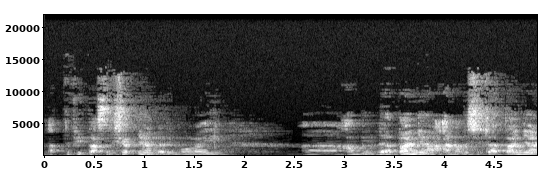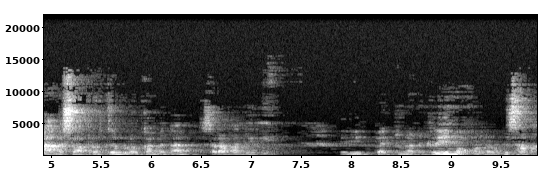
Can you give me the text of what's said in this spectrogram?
aktivitas risetnya dari mulai ambil datanya, analisis datanya, analisis laboratorium dilakukan dengan secara mandiri. Jadi baik di luar negeri maupun dalam negeri sama,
